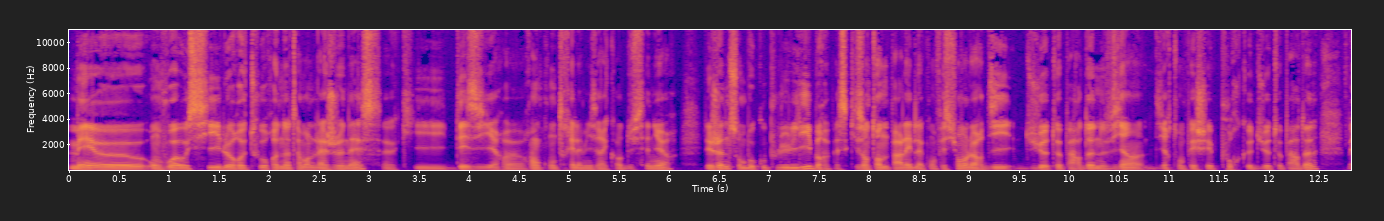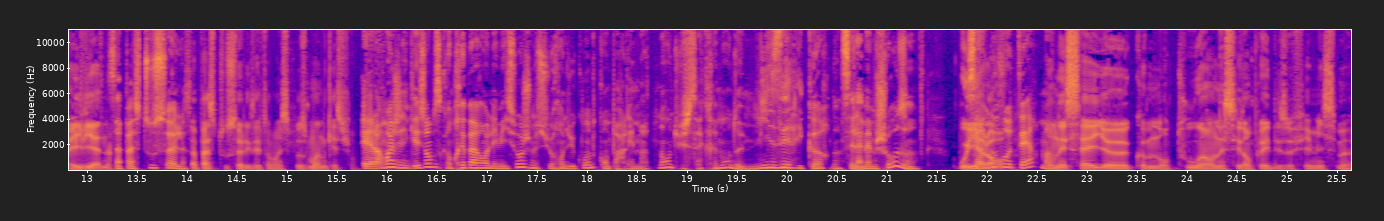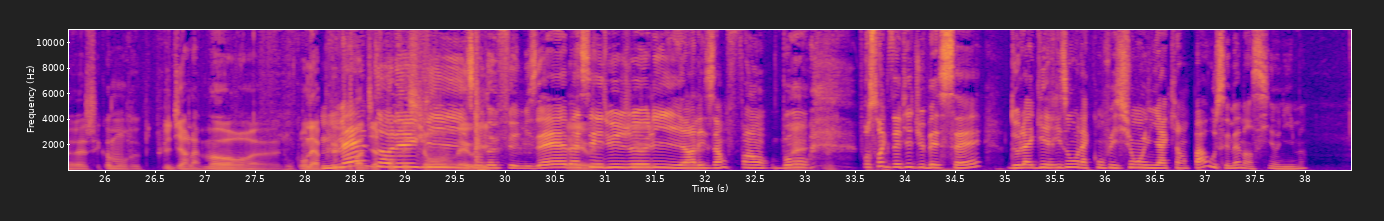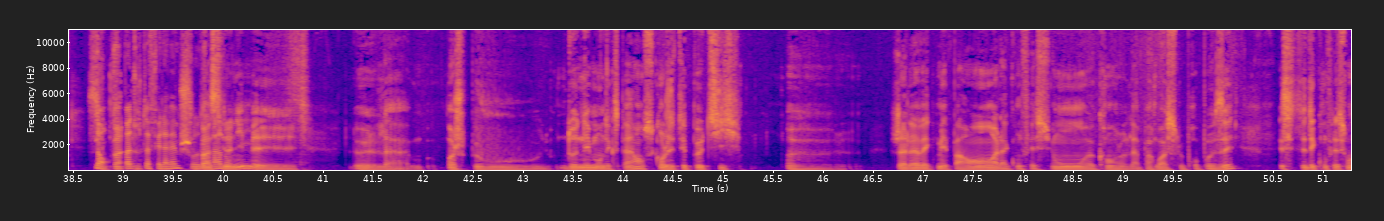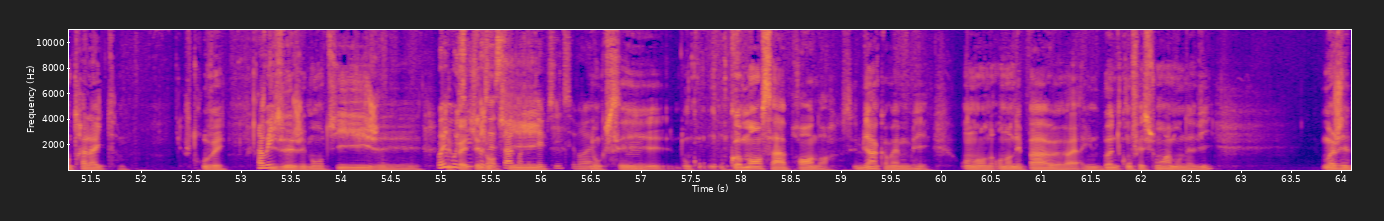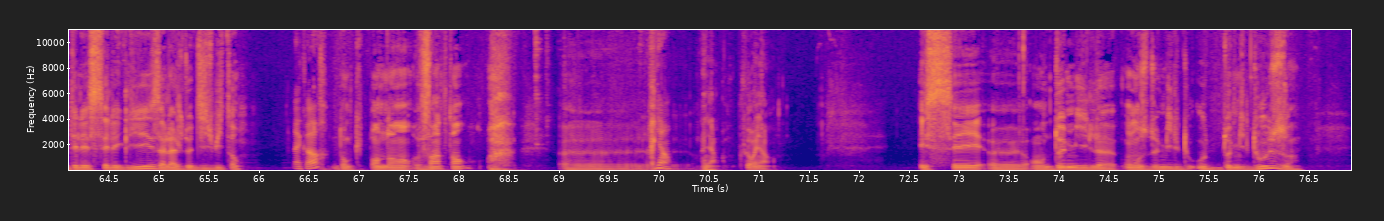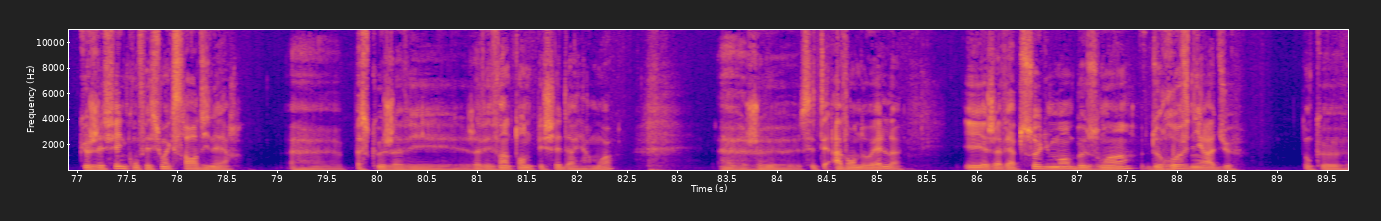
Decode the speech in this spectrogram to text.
Mais euh, on voit aussi le retour, notamment de la jeunesse, qui désire rencontrer la miséricorde du Seigneur. Les jeunes sont beaucoup plus libres parce qu'ils entendent parler de la confession. On leur dit Dieu te pardonne, viens dire ton péché pour que Dieu te pardonne. Bah, ils viennent. Ça passe tout seul. Ça passe tout seul, exactement. Ils se posent moins de questions. Et alors moi j'ai une question parce qu'en préparant l'émission, je me suis rendu compte qu'on parlait maintenant du sacrement de miséricorde. C'est la même chose? Oui, C'est un alors. nouveau terme On essaye, euh, comme dans tout, hein, on essaie d'employer des euphémismes. euh, c'est comme on veut plus dire la mort, euh, donc on n'a plus le droit Même de dire dans confession. l'église, oui. on euphémise. Eh ben, Eh c'est oui, du eh joli, oui, hein, les enfants. Bon, Ouais, François-Xavier Dubesset, de la guérison à la confession, il n'y a qu'un pas ou c'est même un synonyme? Non, c'est pas tout à fait la même C'est chose. pas un pardon. synonyme, mais le- la- moi je peux vous donner mon expérience. Quand j'étais petit, euh, j'allais avec mes parents à la confession quand la paroisse le proposait, et c'était des confessions très light, je trouvais. Ah Je oui, disais j'ai menti, j'ai oui pas aussi je été faisais ça quand gentil. petite, vrai. Donc c'est donc on commence à apprendre, c'est bien quand même, mais on n'en est pas euh, à une bonne confession à mon avis. Moi j'ai délaissé l'Église à l'âge de 18 ans, D'accord donc pendant 20 ans, euh, Rien. rien, plus rien. Et c'est euh, en 2011, 2012, août 2012 que j'ai fait une confession extraordinaire. Euh, parce que j'avais j'avais 20 ans de péché derrière moi. Euh, C'était avant Noël. Et j'avais absolument besoin de revenir à Dieu. Donc, euh,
